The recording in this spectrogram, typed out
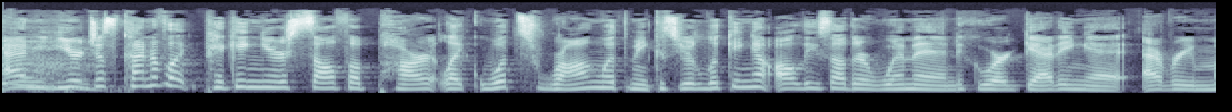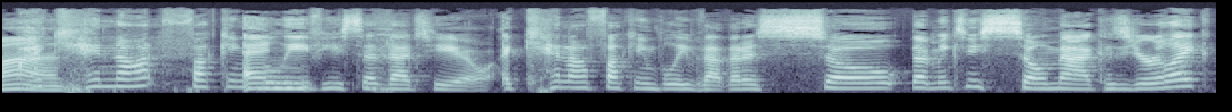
and you're just kind of like picking yourself apart like what's wrong with me because you're looking at all these other women who are getting it every month. I cannot fucking And- believe he said that to you. I cannot fucking believe that. That is so. That makes me so mad because you're like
